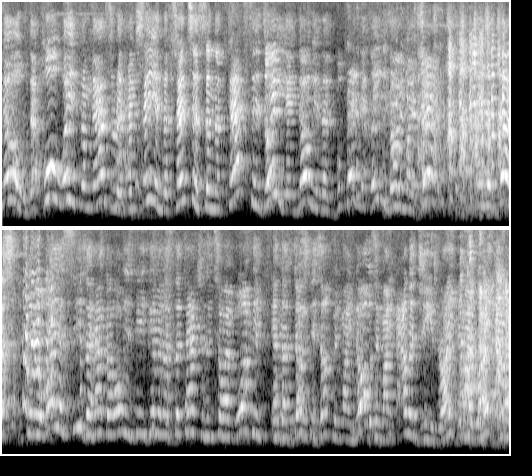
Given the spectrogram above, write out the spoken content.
know, that whole way from Nazareth, I'm saying the census and the taxes, oi, you know, and the pregnant ladies on my back, and the dust. You know, why does Caesar have to always be giving us the taxes? And so I'm walking, and the dust is up in my nose and my allergies, right? Am I right? Am I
